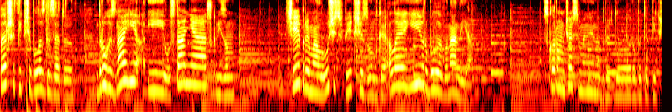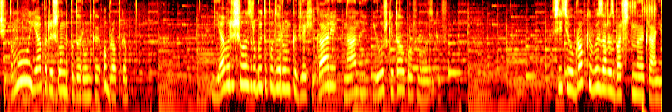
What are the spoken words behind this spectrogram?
Перша пікчі була з газетою, друга з Нагі і остання з квізом. Ще я приймала участь у пікчі зунки, але її робила вона, не я. В скорому часі мені набридло робити пікчі, тому я перейшла на подарунки, обробки. Я вирішила зробити подарунки для Хікарі, Нани, Юшки та апофеозиків. Всі ці обробки ви зараз бачите на екрані.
